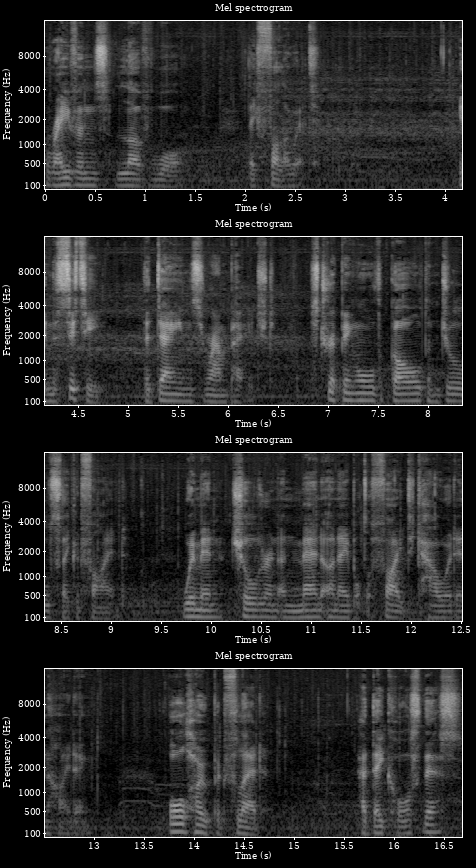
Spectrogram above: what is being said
Ravens love war, they follow it. In the city, the Danes rampaged, stripping all the gold and jewels they could find. Women, children, and men unable to fight cowered in hiding. All hope had fled. Had they caused this?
